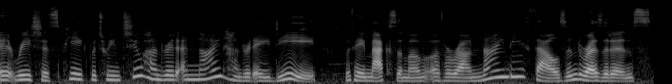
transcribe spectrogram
It reached its peak between 200 and 900 AD, with a maximum of around 90,000 residents.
